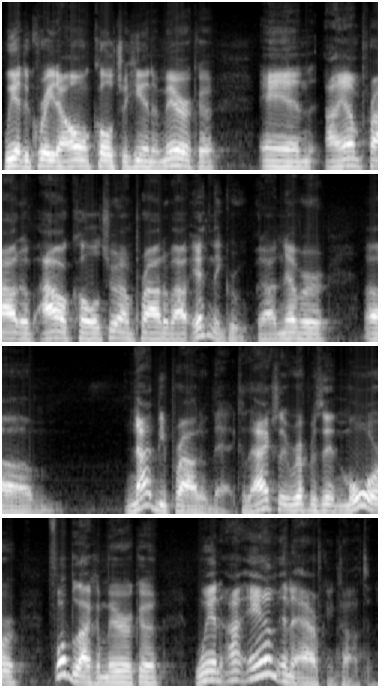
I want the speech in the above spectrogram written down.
we had to create our own culture here in America. And I am proud of our culture. I'm proud of our ethnic group. And I'll never um, not be proud of that because I actually represent more for Black America when I am in the African continent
